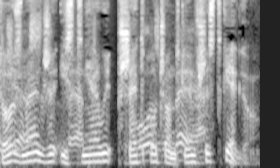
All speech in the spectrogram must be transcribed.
To znak, że istniały przed początkiem wszystkiego.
